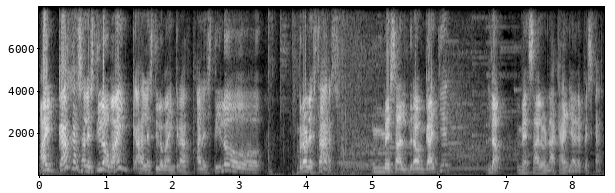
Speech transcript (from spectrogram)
¡Hay cajas al estilo Minecraft! Al estilo Minecraft. Al estilo... Brawl Stars. ¿Me saldrá un gadget? No, me sale una caña de pescar.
